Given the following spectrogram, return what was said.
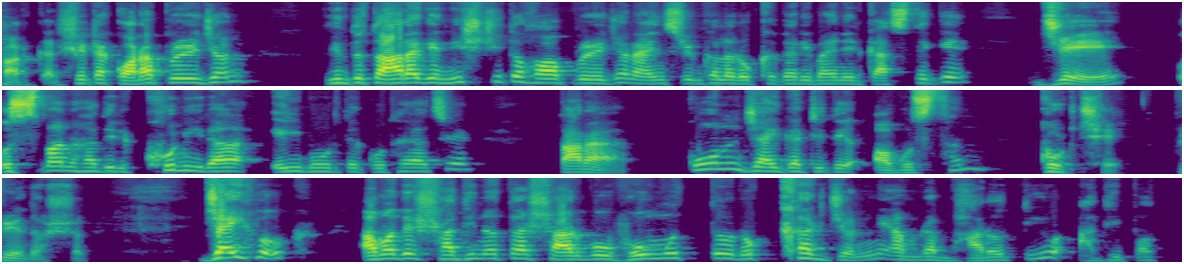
সরকার। সেটা করা প্রয়োজন, কিন্তু তার আগে নিশ্চিত হওয়া প্রয়োজন আইন শৃঙ্খলা রক্ষাকারী বাহিনীর কাছ থেকে যে ওসমান হাদির খুনিরা এই মুহূর্তে কোথায় আছে, তারা কোন জায়গাটিতে অবস্থান করছে, প্রিয় দর্শক। যাই হোক, আমাদের স্বাধীনতা সার্বভৌমত্ব রক্ষার জন্য আমরা ভারতীয় আধিপত্য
